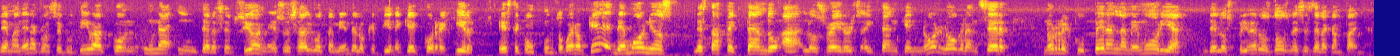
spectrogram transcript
de manera consecutiva con una intercepción. Eso es algo también de lo que tiene que corregir este conjunto. Bueno, ¿qué demonios le está afectando a los Raiders Aitan que no logran ser, no recuperan la memoria de los primeros dos meses de la campaña?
